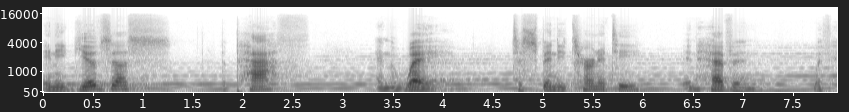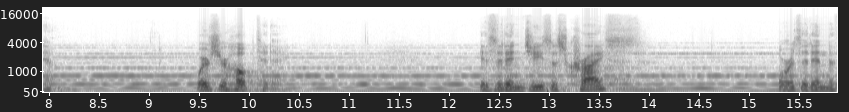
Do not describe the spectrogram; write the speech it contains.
And He gives us the path and the way to spend eternity in heaven with Him. Where's your hope today? Is it in Jesus Christ? Or is it in the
